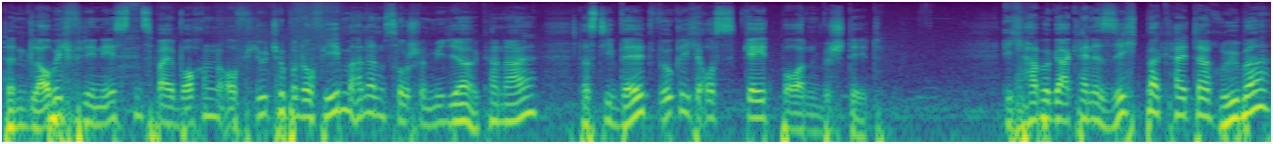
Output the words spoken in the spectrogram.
dann glaube ich für die nächsten zwei Wochen auf YouTube und auf jedem anderen Social Media Kanal, dass die Welt wirklich aus Skateboarden besteht. Ich habe gar keine Sichtbarkeit darüber,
